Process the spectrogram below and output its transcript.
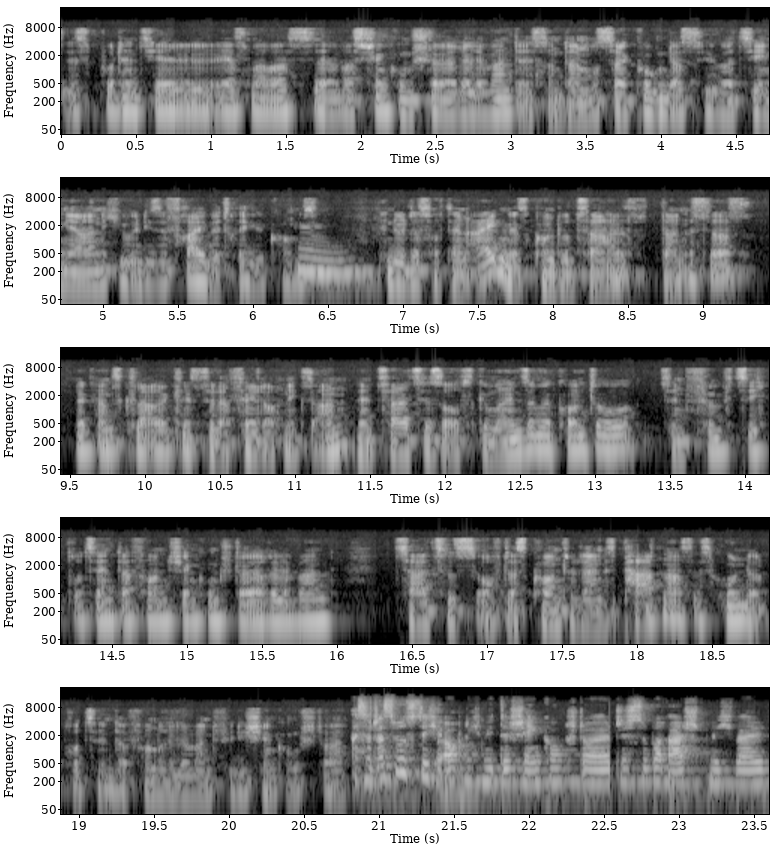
ist potenziell erstmal was, äh, was schenkungssteuerrelevant ist. Und dann musst du halt gucken, dass du über zehn Jahre nicht über diese Freibeträge kommst. Mhm. Wenn du das auf dein eigenes Konto zahlst, dann ist das eine ganz klare Kiste, da fällt auch nichts an. Dann zahlst du es aufs gemeinsame Konto, sind 50 Prozent davon schenkungssteuerrelevant zahlst du es auf das Konto deines Partners, ist 100% davon relevant für die Schenkungssteuer. Also das wusste ich auch nicht mit der Schenkungssteuer. Das überrascht mich, weil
